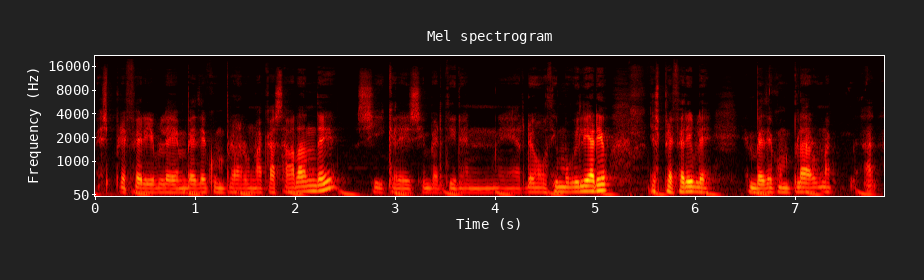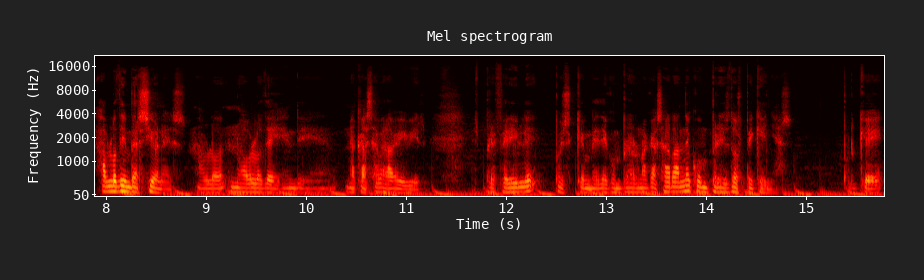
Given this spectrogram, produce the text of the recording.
es preferible en vez de comprar una casa grande, si queréis invertir en eh, negocio inmobiliario, es preferible en vez de comprar una... Hablo de inversiones, no hablo, de, una casa para vivir. Es preferible pues que en vez de comprar una casa grande compréis dos pequeñas. Porque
